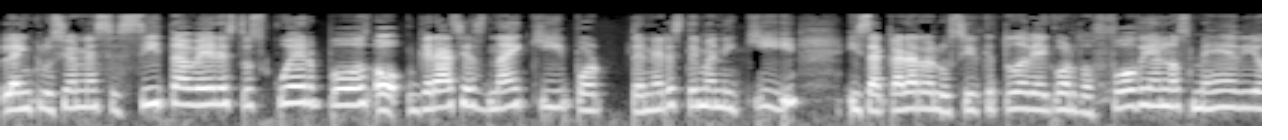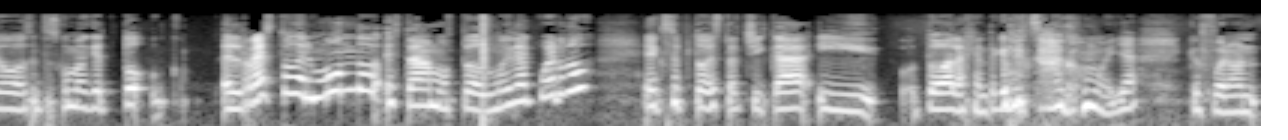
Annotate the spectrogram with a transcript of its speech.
la inclusión necesita ver estos cuerpos, o gracias Nike por tener este maniquí y sacar a relucir que todavía hay gordofobia en los medios, entonces como que to- el resto del mundo estábamos todos muy de acuerdo, excepto esta chica y toda la gente que pensaba como ella, que fueron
